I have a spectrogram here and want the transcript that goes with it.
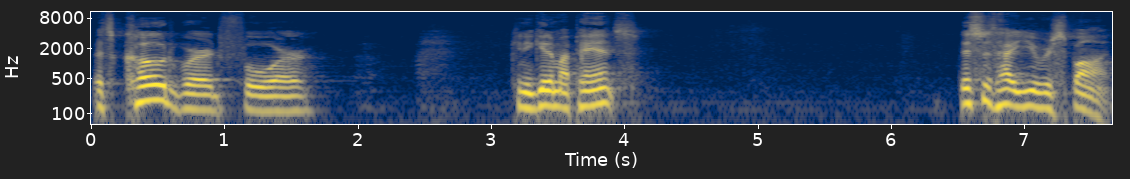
that's code word for, can you get in my pants? This is how you respond.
